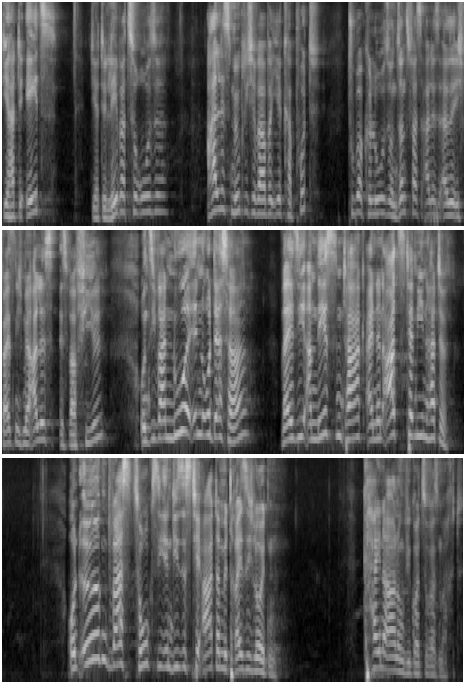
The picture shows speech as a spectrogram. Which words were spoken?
Die hatte AIDS, die hatte Leberzirrhose, alles Mögliche war bei ihr kaputt, Tuberkulose und sonst was alles, also ich weiß nicht mehr alles, es war viel. Und sie war nur in Odessa, weil sie am nächsten Tag einen Arzttermin hatte. Und irgendwas zog sie in dieses Theater mit 30 Leuten. Keine Ahnung, wie Gott sowas macht.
